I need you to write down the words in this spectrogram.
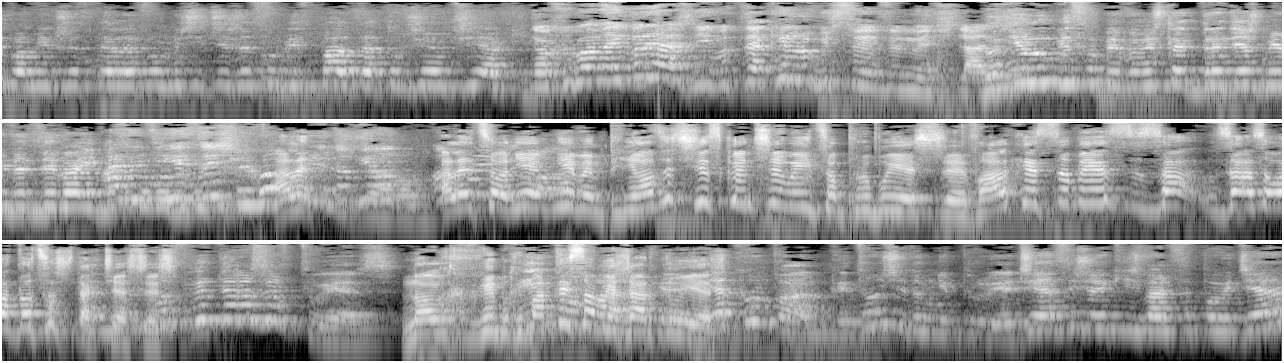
wyzywa mnie przez telefon, myślicie, że sobie z palca to wziąłem ci jaki? No chyba najwyraźniej, bo ty takie lubisz sobie wymyślać. No nie lubię sobie wymyślać, dredziarz mnie wyzywa i... Ale ty jesteś chory, Ale- Ale co, nie, nie wiem, pieniądze ci się skończyły i co, próbujesz e, walkę sobie za, za, za, no co się tak cieszysz? No ty teraz żartujesz. No chyba, chyba ty sobie walkę? żartujesz. Jaką walkę? To on się do mnie pruje. Czy ja coś o jakiejś walce powiedziałem?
